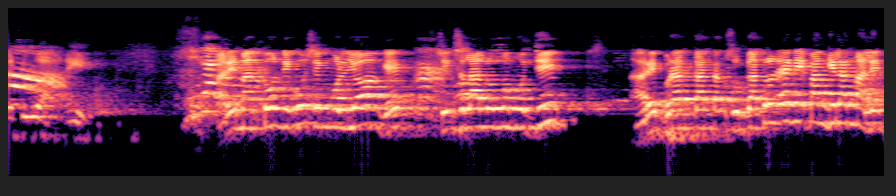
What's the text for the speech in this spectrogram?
kedua nih. Hari mantun niku sing mulya nggih, sing selalu memuji. Hari berangkat tang surga terus ini panggilan malik.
